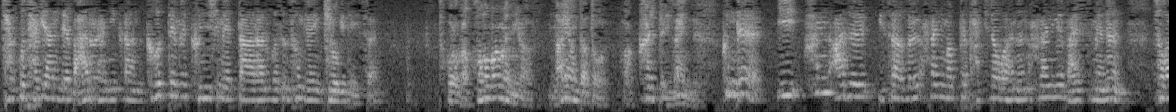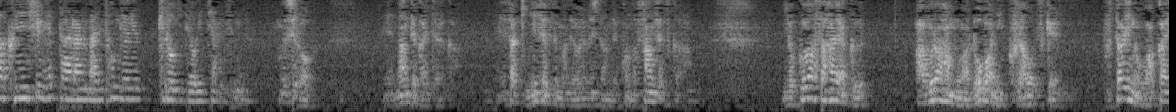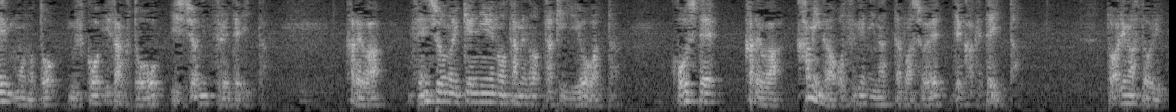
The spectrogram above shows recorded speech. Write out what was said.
자꾸 자기한테 말을 하니까 그것 때문에 근심했다라는 것은 성경에 기록이 돼 있어요. ところがこの場面には悩んだとは書いていないんです 근데 이 한 아들 이삭을 하나님 앞에 바치라고 하는 하나님의 말씀에는 저가 근심했다라는 말이 성경에 기록이 되어 있지 않습니다. むしろ、えーなんて書いてあるか、えーさっき2節までお読みしたんで今度3節から翌朝早くアブラハムはロバに蔵をつけ 2人の若い者と息子イサクとを一緒に連れて行った。彼は全焼の生贄のための焚き木を割った。こうして彼は神がお告げになった場所へ出かけて行った。とあります通り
